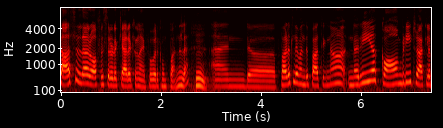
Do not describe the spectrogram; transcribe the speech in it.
தாசில்தார் ஆஃபீஸரோட கேரக்டர் நான் இப்போ வரைக்கும் பண்ணல. அண்ட் படத்தில் வந்து பார்த்தீங்கன்னா நிறைய காமெடி ட்ராக்ல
